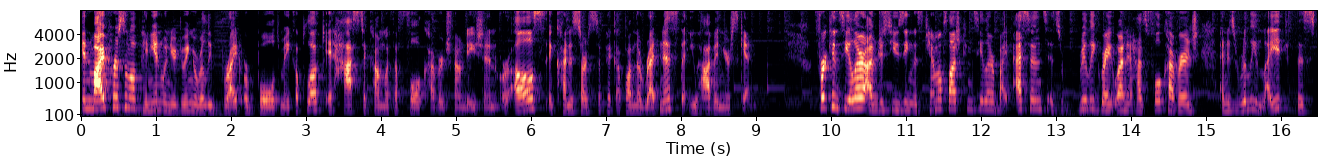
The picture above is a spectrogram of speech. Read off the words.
In my personal opinion, when you're doing a really bright or bold makeup look, it has to come with a full coverage foundation or else it kind of starts to pick up on the redness that you have in your skin. For concealer, I'm just using this Camouflage Concealer by Essence. It's a really great one. It has full coverage and it's really light, this,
